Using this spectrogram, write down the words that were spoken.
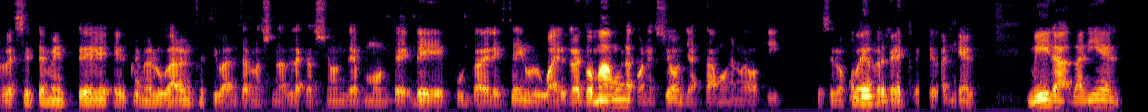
recientemente el primer lugar en el Festival Internacional de la Canción de, Monte, de Punta del Este en Uruguay. Retomamos la conexión, ya estamos de nuevo aquí, que se nos puede repetir, Daniel. Mira, Daniel,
